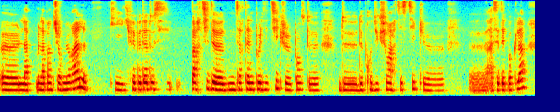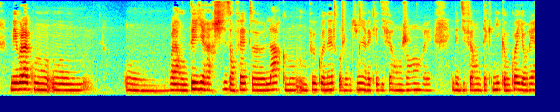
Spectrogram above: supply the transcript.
la, peinture murale qui, fait peut-être aussi partie d'une certaine politique, je pense, de, de, production artistique euh, euh, à cette époque-là. Mais voilà, qu'on on, voilà, on déhiérarchise en fait euh, l'art comme on, peut connaître aujourd'hui avec les différents genres et, les différentes techniques, comme quoi il y aurait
